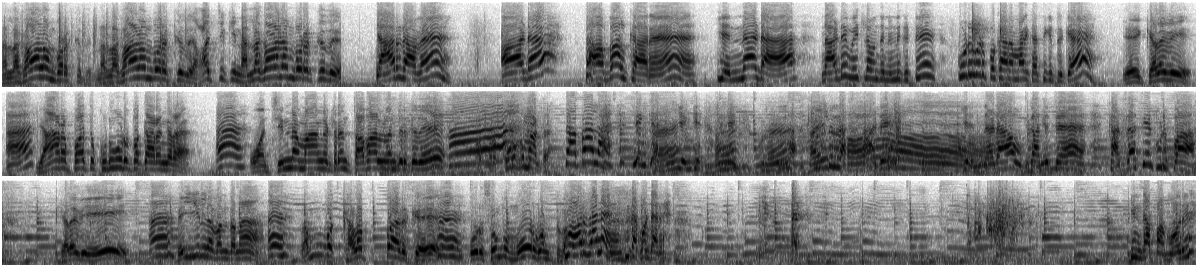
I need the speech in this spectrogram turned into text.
நல்ல காலம் பிறக்குது நல்ல காலம் பிறக்குது. ஆட்சிக்கு நல்ல காலம் பிறக்குது. யாருடா அவன்? ஆட தபால்காரன் என்னடா? நடு வீட்டுல வந்து நின்னுகிட்டு குடுகுடுப்புக்கார மாதிரி கத்திக்கிட்டு இருக்க? ஏய் கிழவி? யார பார்த்து குடுகுடுப்பக்காரங்கிற? உன் சின்ன மாங்கிட்ட தபால் வந்திருக்குது. கொடுக்க மாட்டேன். தபாலா? எங்க? எங்க. என்னடா உட்கார்ந்துட்ட கடைசியா குடுப்பா. கிழவி ஆ. வெயில்ல வந்தனா. ரொம்ப கலப்பா இருக்கு. ஒரு சொம்பு மோர் கொண்டு மோர் தானே? இந்த கொண்டாரு. இந்தாப்பா மோரு.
